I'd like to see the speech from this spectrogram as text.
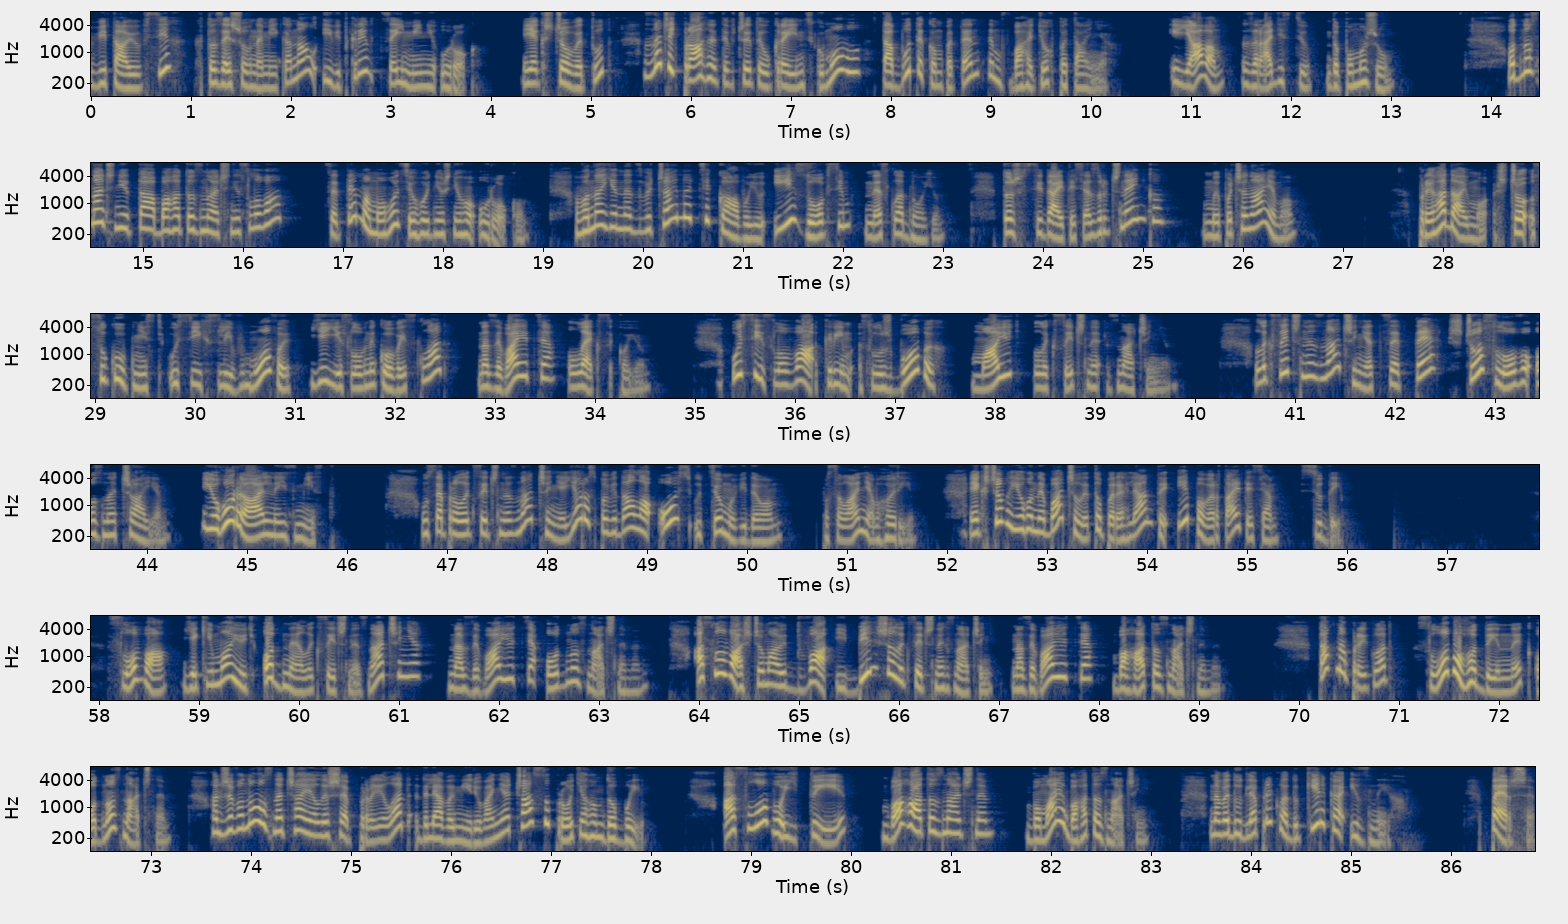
Вітаю всіх, хто зайшов на мій канал і відкрив цей міні-урок. Якщо ви тут, значить прагнете вчити українську мову та бути компетентним в багатьох питаннях. І я вам з радістю допоможу. Однозначні та багатозначні слова це тема мого сьогоднішнього уроку. Вона є надзвичайно цікавою і зовсім нескладною. Тож всідайтеся зручненько, ми починаємо. Пригадаймо, що сукупність усіх слів мови, її словниковий склад, називається лексикою. Усі слова, крім службових, мають лексичне значення. Лексичне значення це те, що слово означає, його реальний зміст. Усе про лексичне значення я розповідала ось у цьому відео. Посилання вгорі. Якщо ви його не бачили, то перегляньте і повертайтеся сюди. Слова, які мають одне лексичне значення, називаються однозначними. А слова, що мають два і більше лексичних значень, називаються багатозначними. Так, наприклад, слово годинник однозначне, адже воно означає лише прилад для вимірювання часу протягом доби. А слово йти багатозначне, бо має багато значень. Наведу для прикладу кілька із них. Перше.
